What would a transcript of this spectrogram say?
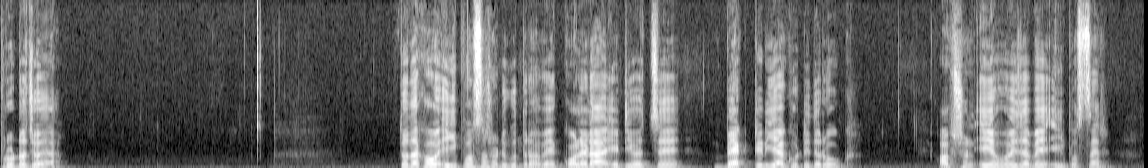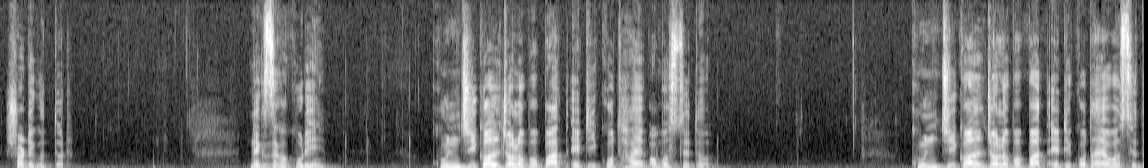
প্রোটোজয়া? তো দেখো, এই প্রশ্ন সঠিক উত্তর হবে, কলেরা এটি হচ্ছে ব্যাকটেরিয়া ঘটিত রোগ। অপশন এ হয়ে যাবে এই প্রশ্নের সঠিক উত্তর। নেক্সট দেখো কুড়ি। কুঞ্চিকল জলপ্রপাত এটি কোথায় অবস্থিত? কুঞ্চিকল জলপ্রপাত, এটি কোথায় অবস্থিত?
